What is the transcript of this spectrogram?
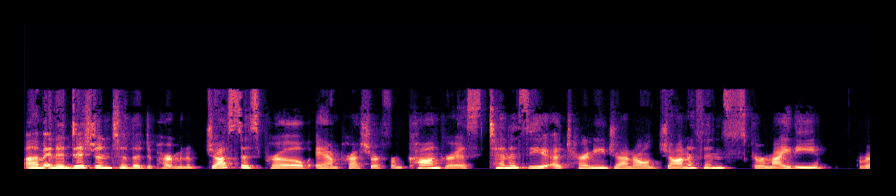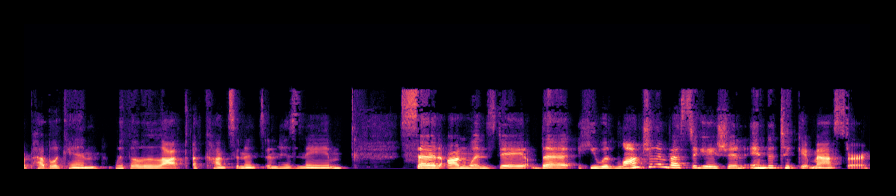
um, in addition to the Department of Justice probe and pressure from Congress, Tennessee Attorney General Jonathan Skrmetti Republican with a lot of consonants in his name, said on Wednesday that he would launch an investigation into Ticketmaster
